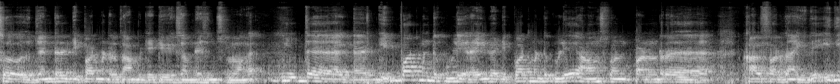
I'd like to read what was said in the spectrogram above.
So general departmental competitive examination சொல்லுவாங்க. இந்த டிபார்ட்மெண்ட்டுக்குள்ளேயே ரயில்வே டிபார்ட்மெண்ட்டுக்குள்ளேயே அனௌன்ஸ்மெண்ட் பண்ணுற கால் ஃபார் தான் இது. இது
